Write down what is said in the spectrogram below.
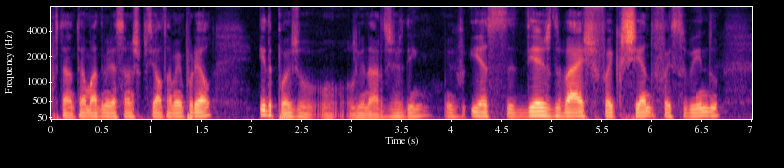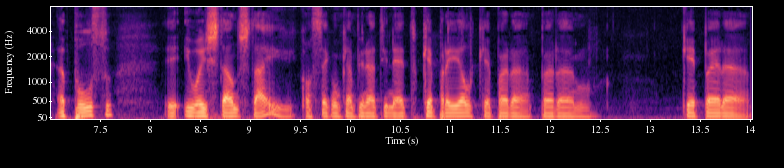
Portanto, é uma admiração especial também por ele. E depois o, o Leonardo Jardim, esse desde baixo foi crescendo, foi subindo a pulso e hoje está onde está e consegue um campeonato inédito que é para ele, que é para, para, que é para,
